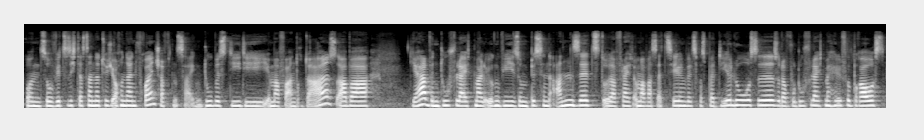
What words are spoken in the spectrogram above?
Und so wird sich das dann natürlich auch in deinen Freundschaften zeigen. Du bist die, die immer für andere da ist, aber ja, wenn du vielleicht mal irgendwie so ein bisschen ansetzt oder vielleicht auch mal was erzählen willst, was bei dir los ist oder wo du vielleicht mal Hilfe brauchst,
